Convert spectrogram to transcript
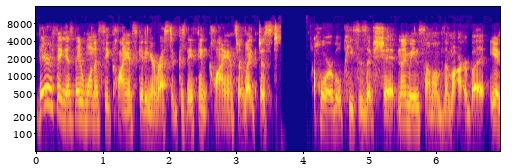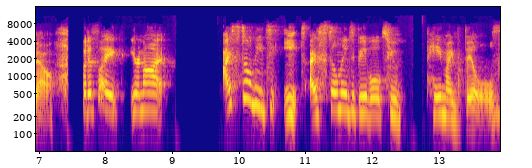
their thing is they want to see clients getting arrested because they think clients are like just horrible pieces of shit, and I mean some of them are, but you know, but it's like you're not. I still need to eat. I still need to be able to pay my bills.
